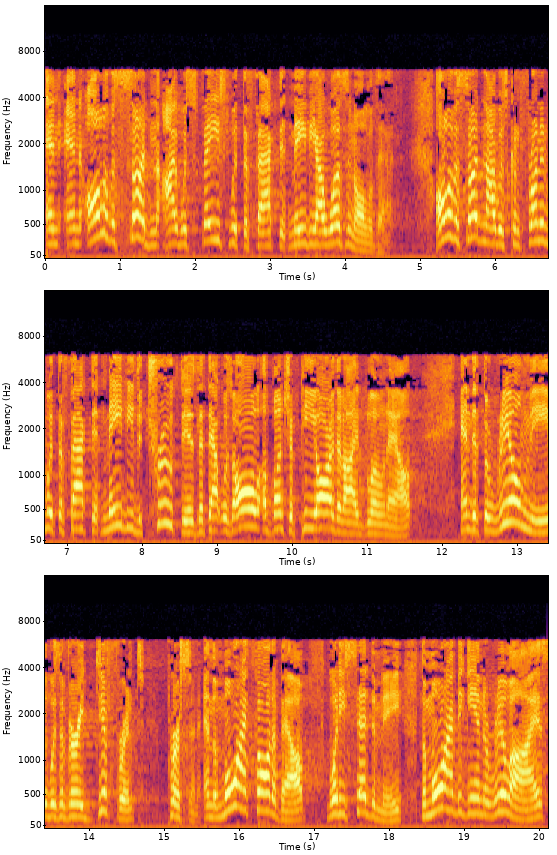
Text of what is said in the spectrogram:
And, and all of a sudden, I was faced with the fact that maybe I wasn't all of that. All of a sudden, I was confronted with the fact that maybe the truth is that that was all a bunch of PR that I had blown out, and that the real me was a very different person. And the more I thought about what he said to me, the more I began to realize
